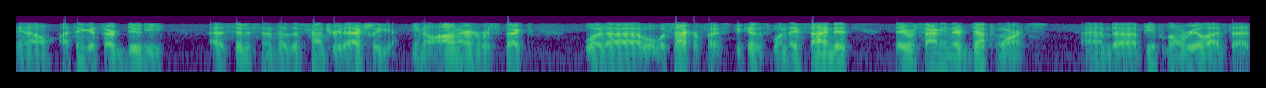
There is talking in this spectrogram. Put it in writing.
you know i think it's our duty as citizens of this country to actually you know honor and respect what uh what was sacrificed because when they signed it they were signing their death warrants and uh people don't realize that.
